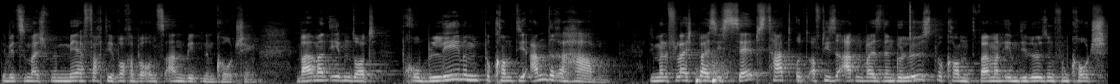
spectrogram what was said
den wir zum Beispiel mehrfach die Woche bei uns anbieten im Coaching, weil man eben dort Probleme mitbekommt, die andere haben, die man vielleicht bei sich selbst hat und auf diese Art und Weise dann gelöst bekommt, weil man eben die Lösung vom Coach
